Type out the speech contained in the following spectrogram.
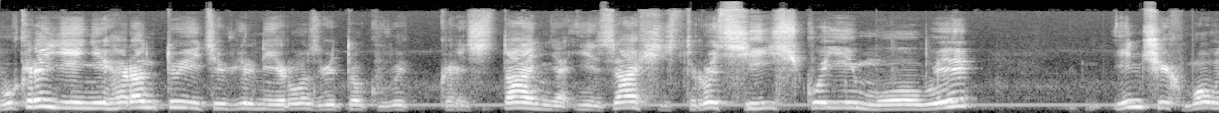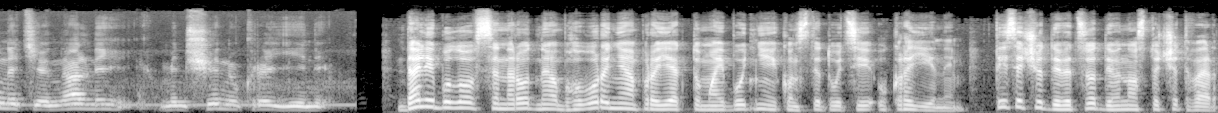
В Україні гарантується вільний розвиток використання і захист російської мови, інших мов національних меншин України. Далі було всенародне обговорення проєкту майбутньої конституції України. 1994.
